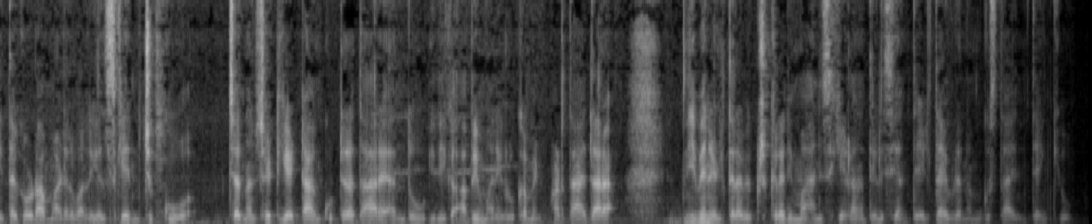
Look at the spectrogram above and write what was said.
ನಿವೇದಿತಾ ಗೌಡ ಮಾಡಿರುವ ರೀಲ್ಸ್ಗೆ ನಿಜಕ್ಕೂ ಚಂದನ್ ಶೆಟ್ಟಿಗೆ ಟಾಂಗ್ ಕೊಟ್ಟಿದ್ದಾರೆ ಎಂದು ಇದೀಗ ಅಭಿಮಾನಿಗಳು ಕಮೆಂಟ್ ಮಾಡ್ತಾ ಇದ್ದಾರೆ. ನೀವೇನು ಹೇಳ್ತೀರಾ ವೀಕ್ಷಕರೇ? ನಿಮ್ಮ ಅನಿಸಿಕೆಗಳನ್ನು ತಿಳಿಸಿ ಅಂತ ಹೇಳ್ತಾ ವಿಡಿಯೋನ ಮುಗಿಸ್ತಾ ಇದ್ದೀನಿ. Thank you.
